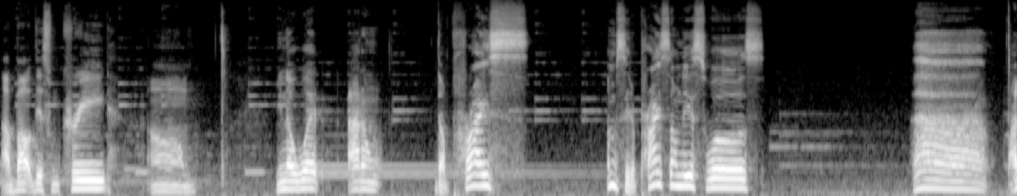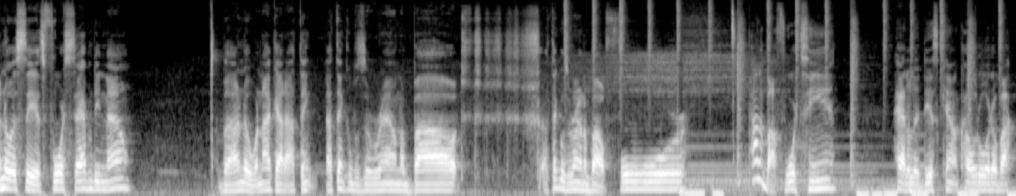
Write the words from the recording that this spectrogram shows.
I bought this from Creed. Um, you know what? I don't. The price. Let me see. The price on this was. Uh, I know it says 470 now. But I know when I got it, I think I think it was around about I think it was around about four, probably about 410. Had a little discount code or whatever. I,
